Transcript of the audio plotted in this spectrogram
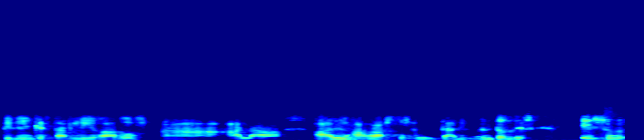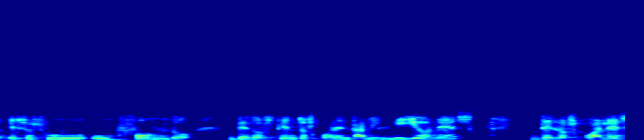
tienen que estar ligados a, la, al gasto sanitario. Entonces, eso, eso es un, fondo de 240.000 millones, de los cuales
